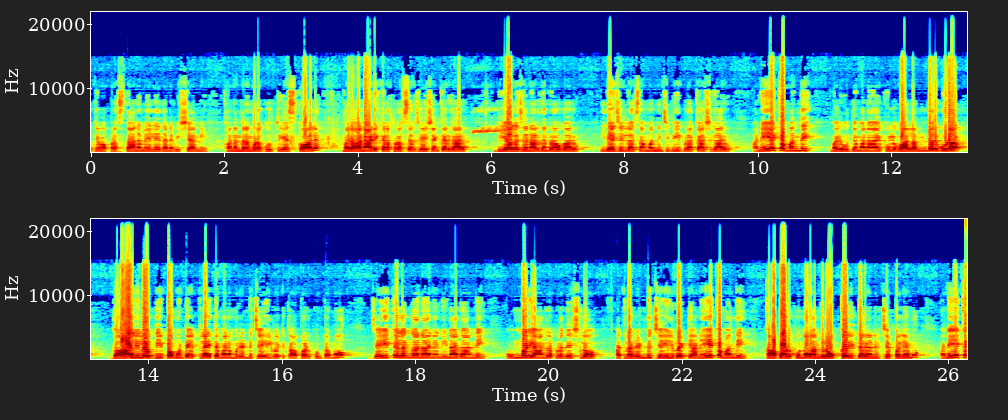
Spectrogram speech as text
ఉద్యమ ప్రస్థానమే లేదన్న విషయాన్ని మనందరం కూడా గుర్తు చేసుకోవాలి. మరి ఆనాడు ఇక్కడ ప్రొఫెసర్ జయశంకర్ గారు బియాల జనార్దన్ రావు గారు ఇదే జిల్లాకు సంబంధించి వి ప్రకాష్ గారు అనేక మంది మరి ఉద్యమ నాయకులు వాళ్ళందరూ కూడా గాలిలో దీపం ఉంటే ఎట్లయితే మనం రెండు చేయిలు పెట్టి కాపాడుకుంటామో జై తెలంగాణ అనే నినాదాన్ని ఉమ్మడి ఆంధ్రప్రదేశ్లో అట్లా రెండు చేయిలు పెట్టి అనేక మంది కాపాడుకున్నారు. అందులో ఒక్కరిద్దరని చెప్పలేము. అనేక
